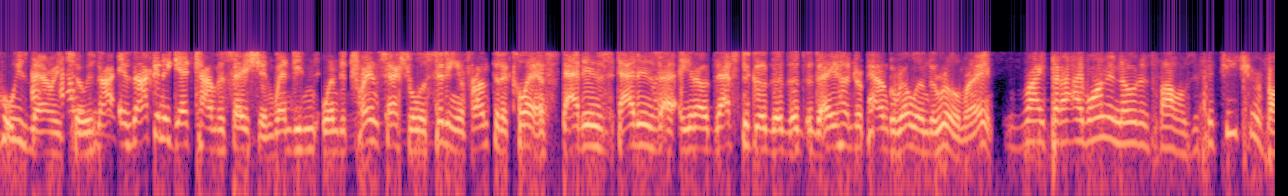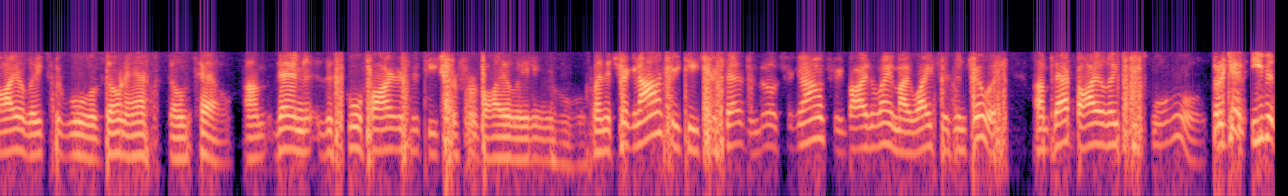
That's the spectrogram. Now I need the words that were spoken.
who he's married to is not is not going to get conversation when the when the transsexual is sitting in front of the class. That is that is uh, you know that's the the the, the 800 pound gorilla in the room, right? Right, but I want to note as follows: if a teacher violates the rule of don't ask, don't tell, um, then the school fires the teacher for violating the rule. When the trigonometry teacher says in the middle of trigonometry, by the way, my wife isn't Jewish, um, that violates the school rules. But again, even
